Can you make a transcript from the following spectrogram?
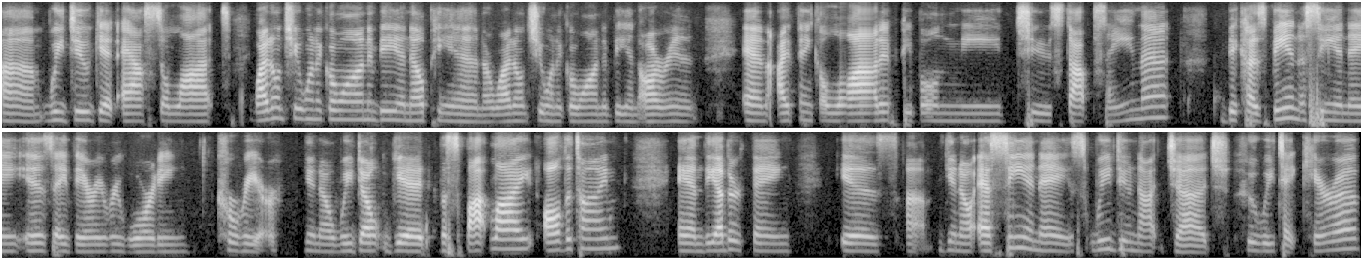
Um, we do get asked a lot, why don't you want to go on and be an LPN or why don't you want to go on and be an RN? And I think a lot of people need to stop saying that because being a CNA is a very rewarding career. You know, we don't get the spotlight all the time. And the other thing is, um, you know, as CNAs, we do not judge who we take care of.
